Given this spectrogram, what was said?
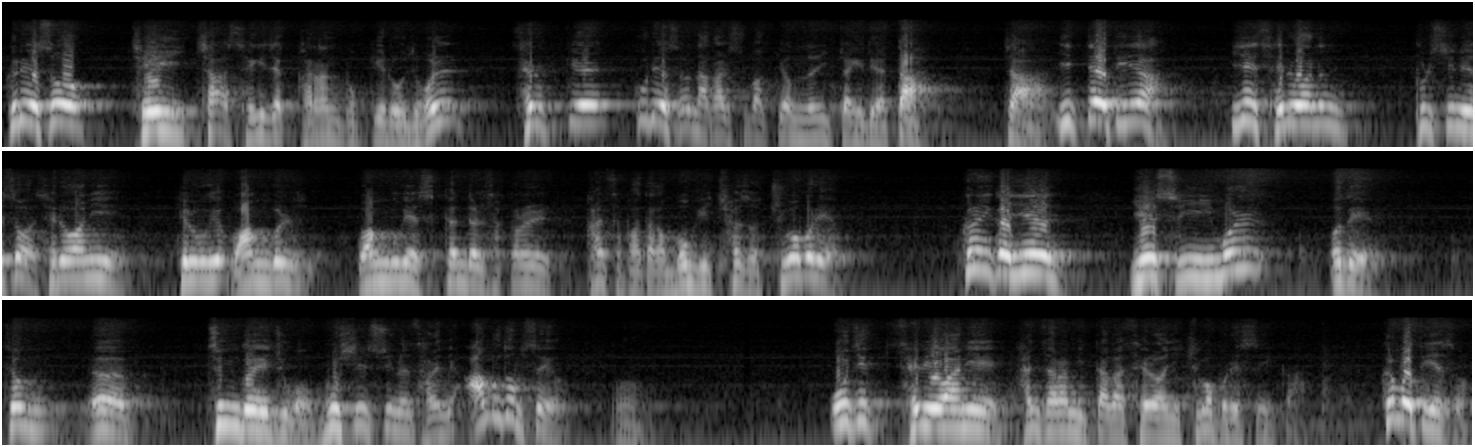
그래서 제2차 세계적 가난 복귀 로정을 새롭게 꾸려서 나갈 수밖에 없는 입장이 되었다. 자, 이때 어디냐? 이제 세례관은 불신해서 세례관이 결국에 왕글, 왕궁의 스캔들 사건을 간섭하다가 목이 쳐서 죽어버려요. 그러니까 얘는 예수님을 어디에 좀 어, 증거해주고 모실 수 있는 사람이 아무도 없어요. 어. 오직 세례관이 한 사람 있다가 세례관이 죽어버렸으니까. 그럼 어떻게 해서?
